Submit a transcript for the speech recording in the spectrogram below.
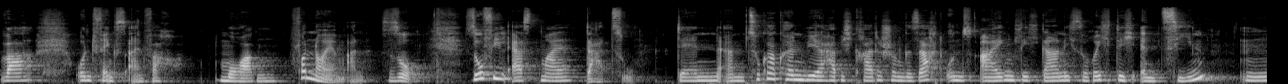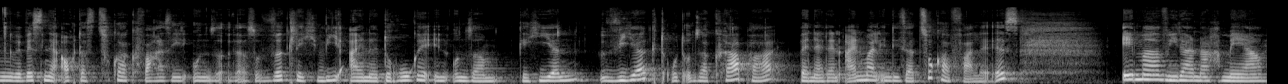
war und fängst einfach morgen von neuem an. So, so viel erstmal dazu. Denn ähm, Zucker können wir, habe ich gerade schon gesagt, uns eigentlich gar nicht so richtig entziehen. Mm, wir wissen ja auch, dass Zucker quasi unser, also wirklich wie eine Droge in unserem Gehirn wirkt und unser Körper, wenn er denn einmal in dieser Zuckerfalle ist, immer wieder nach mehr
